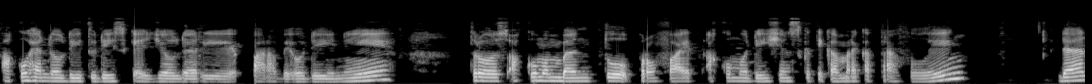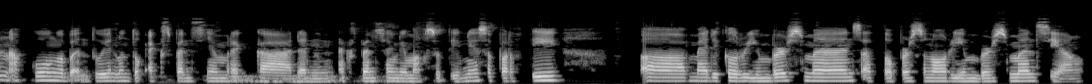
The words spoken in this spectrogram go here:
aku handle day to day schedule dari para BOD ini Terus aku membantu provide accommodations ketika mereka traveling. Dan aku ngebantuin untuk expense-nya mereka. Dan expense yang dimaksud ini seperti uh, medical reimbursements atau personal reimbursements yang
